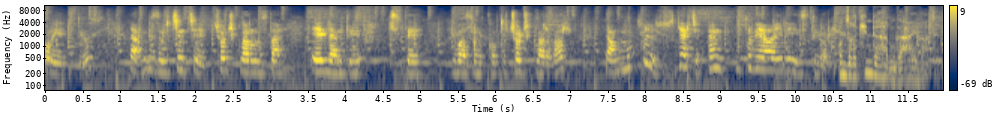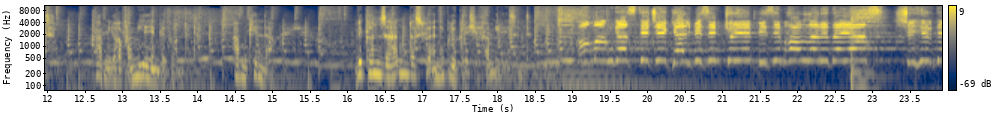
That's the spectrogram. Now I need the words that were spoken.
oraya gidiyoruz. Yani bizim için şey, çocuklarımız da evlendi, ikisi de yuvasını kurdu, çocukları var. Mutluyuz. Gerçekten mutlu bir aile istiyoruz. Unsere Kinder haben geheiratet, haben ihre Familien gegründet, haben Kinder. Wir können sagen, dass wir eine glückliche Familie sind. Aman gazeteci gel bizim köye bizim halları da yaz. Şehirde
